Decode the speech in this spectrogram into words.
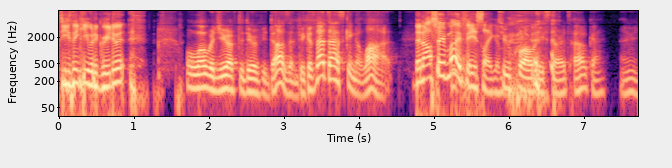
Do you think he would agree to it? Well, what would you have to do if he doesn't? Because that's asking a lot. then I'll shave my face like him. Two quality starts. Okay. All right.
